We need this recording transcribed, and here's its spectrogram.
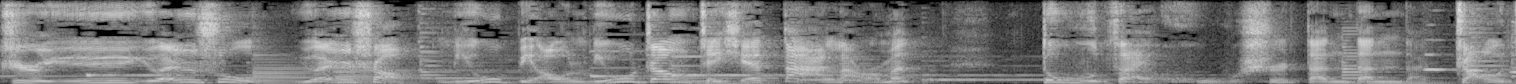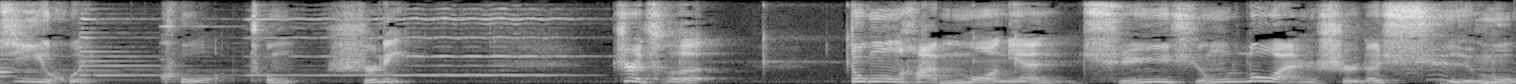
至于袁术、袁绍、刘表、刘璋这些大佬们，都在虎视眈眈的找机会扩充实力。至此。东汉末年群雄乱世的序幕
